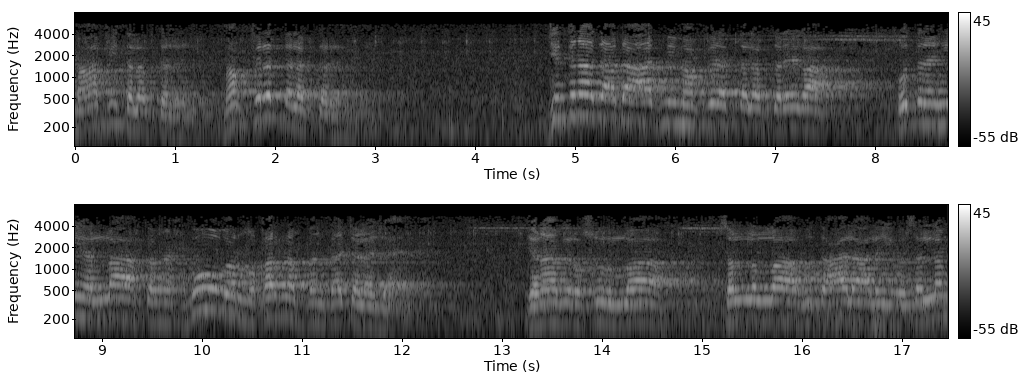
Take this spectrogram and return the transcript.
معافی طلب کر رہی ہے، مغفرت طلب کر رہی ہے۔ جتنا زیادہ آدمی مغفرت طلب کرے گا، اتنا ہی اللہ کا محبوب اور مقرب بنتا چلا جائے جناب رسول اللہ صلی اللہ تعالی علیہ وسلم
